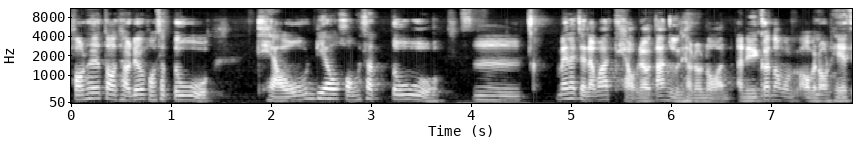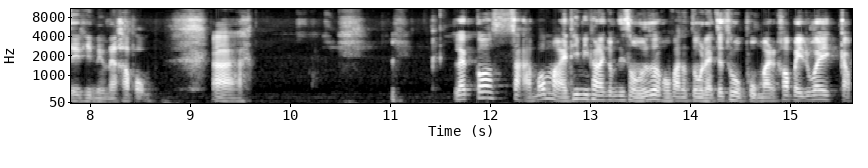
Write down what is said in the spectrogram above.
ของเธอต่อแถวเดียวของศัตรู แถวเดียวของศัตรู อืม ไม่แน่ใจนะว่าแถวแนวตั้งหรือแถวแนวนอน อันนี้ก็ต้องเอาไปลองเทสอีกทีหนึ่งนะครับผม อ่า แล้วก็สามเป้าหมายที่มีพลังโจมตีสูงที่สุดของฝ่ายศัตรูเนี่ยจะถูกผูกมัดเข้าไปด้วยกับ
